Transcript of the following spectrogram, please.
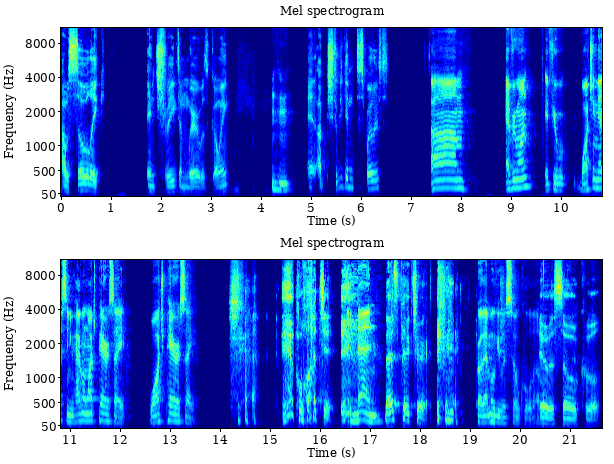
I was so like intrigued on where it was going. hmm And um, should we get into spoilers? Um, everyone, if you're watching this and you haven't watched Parasite, watch Parasite, Watch it. and then, Best picture. bro, that movie was so cool though. it was so cool.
